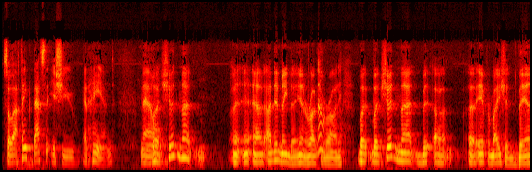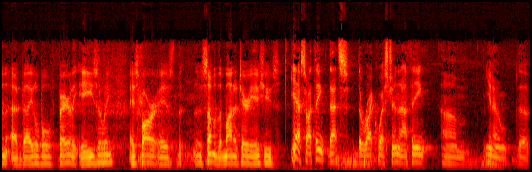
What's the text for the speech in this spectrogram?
So I think that's the issue at hand. Now, But shouldn't that? I didn't mean to interrupt you, Ronnie. But but shouldn't that be, uh, uh, information been available fairly easily as far as the, the, some of the monetary issues? Yeah, so I think that's the right question, and I think um, you know the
